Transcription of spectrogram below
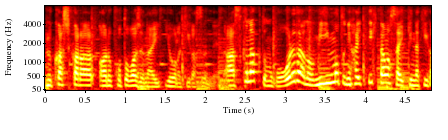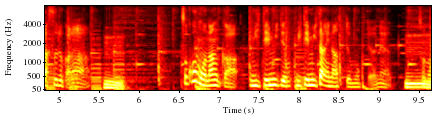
昔からある言葉じゃないような気がするん。であ少なくともこう俺らの耳元に入ってきたのは最近な気がするからうん。そこもなんか見てみて見てみたいなって思ったよね、うん。その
